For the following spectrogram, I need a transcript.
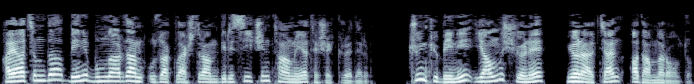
Hayatımda beni bunlardan uzaklaştıran birisi için Tanrı'ya teşekkür ederim. Çünkü beni yanlış yöne yönelten adamlar oldu.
